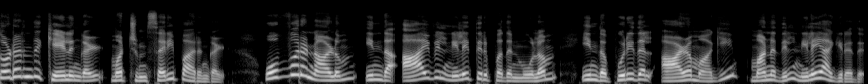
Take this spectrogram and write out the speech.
தொடர்ந்து கேளுங்கள் மற்றும் சரிபாருங்கள். ஒவ்வொரு நாளும் இந்த ஆய்வில் நிலைத்திருப்பதன் மூலம் இந்த புரிதல் ஆழமாகி மனதில் நிலையாகிறது.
